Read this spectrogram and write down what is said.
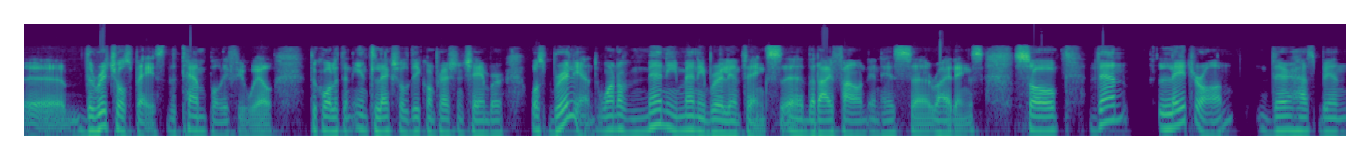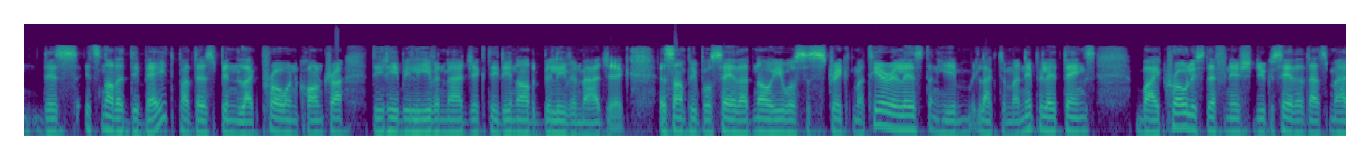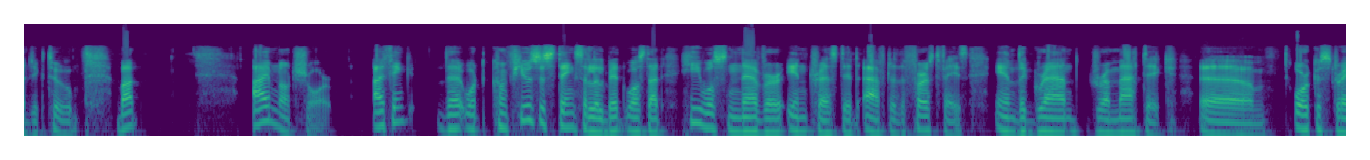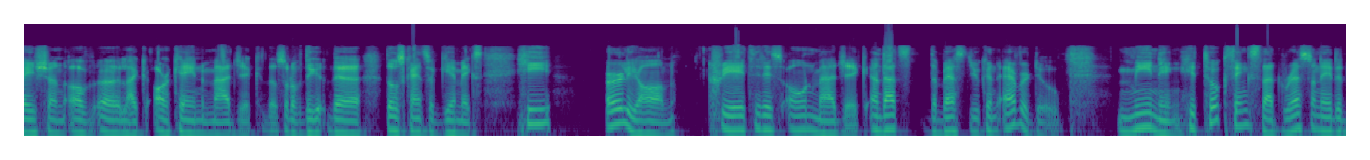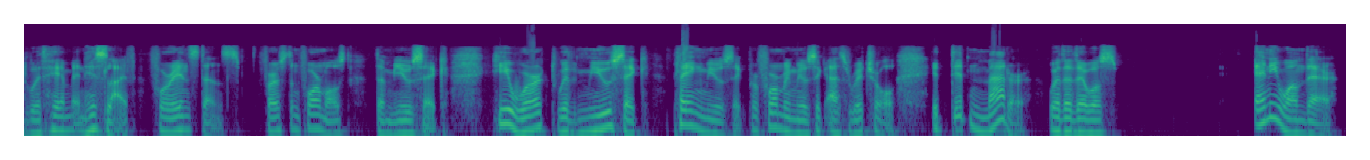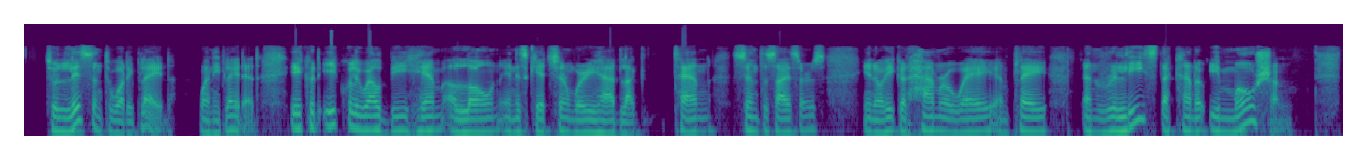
uh, the ritual space, the temple, if you will, to call it an intellectual decompression chamber was brilliant. One of many, many brilliant things uh, that I found in his uh, writings. So then later on, there has been this it's not a debate but there's been like pro and contra. Did he believe in magic? Did he not believe in magic? Some people say that no he was a strict materialist and he liked to manipulate things. By crowley's definition you could say that that's magic too. But i'm not sure. I think that what confuses things a little bit was that he was never interested after the first phase in the grand dramatic um, orchestration of uh, like arcane magic, the sort of the, the those kinds of gimmicks. He early on created his own magic, and that's the best you can ever do. Meaning, he took things that resonated with him in his life. For instance, first and foremost, the music. He worked with music, playing music, performing music as ritual. It didn't matter whether there was anyone there to listen to what he played when he played it. It could equally well be him alone in his kitchen where he had like 10 synthesizers. You know, he could hammer away and play and release that kind of emotion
